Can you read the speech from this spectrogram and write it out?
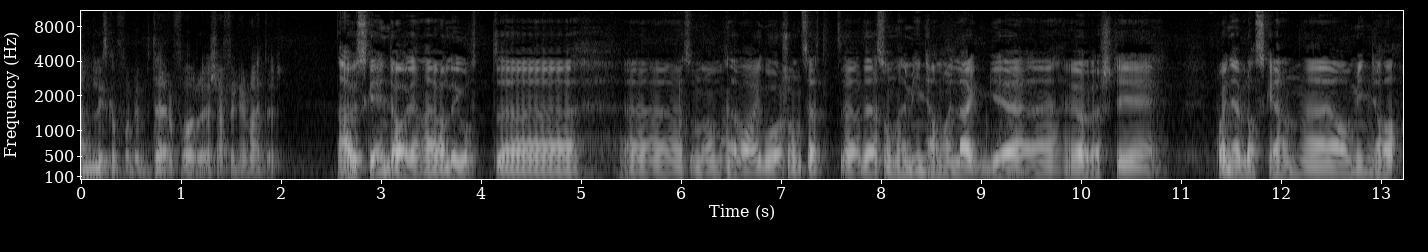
endelig skal få debutere for Sheffield United? Jeg husker den dagen jeg veldig godt. Uh Eh, som det var i går, sånn sett. Eh, det er sånne minner man legger eh, øverst i pannebrasken av minner,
